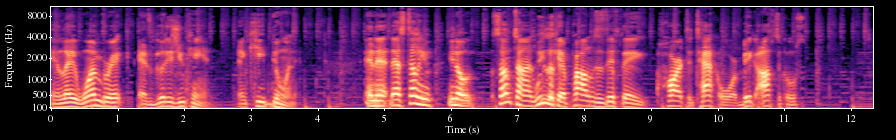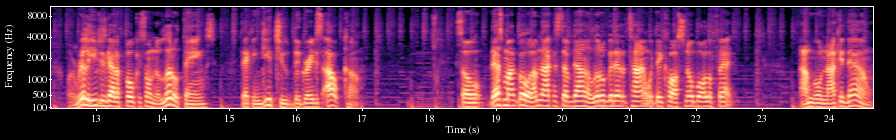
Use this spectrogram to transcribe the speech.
and lay one brick as good as you can and keep doing it. And that, that's telling you, you know, sometimes we look at problems as if they hard to tackle or big obstacles when really you just got to focus on the little things that can get you the greatest outcome. So that's my goal. I'm knocking stuff down a little bit at a time, what they call snowball effect. I'm gonna knock it down.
